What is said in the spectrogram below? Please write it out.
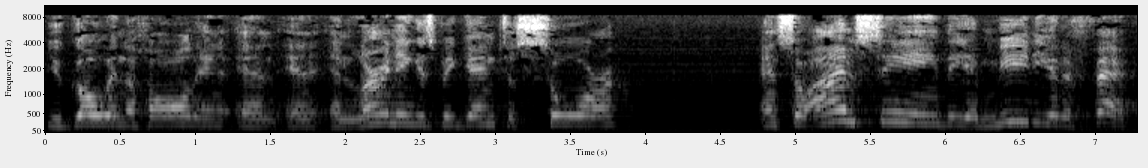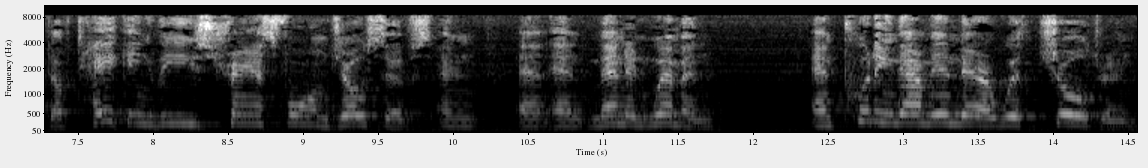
You go in the hall and, and, and, and learning is beginning to soar. And so I'm seeing the immediate effect of taking these transformed Josephs and, and, and men and women and putting them in there with children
